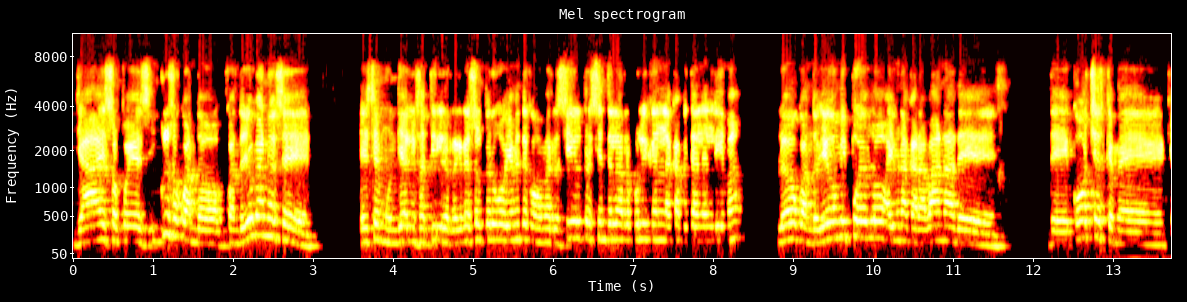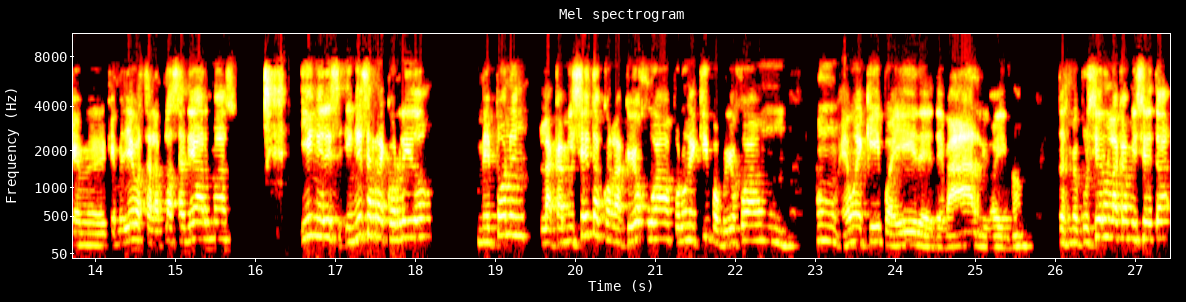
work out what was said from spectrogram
ya eso pues, incluso cuando, cuando yo gano ese, ese Mundial Infantil y regreso al Perú, obviamente como me recibe el presidente de la República en la capital, en Lima, luego cuando llego a mi pueblo hay una caravana de, de coches que me, que, me, que me, lleva hasta la Plaza de Armas y en, el, en ese recorrido me ponen la camiseta con la que yo jugaba por un equipo, porque yo jugaba un, un, en un equipo ahí de, de barrio, ahí, ¿no? Entonces me pusieron la camiseta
